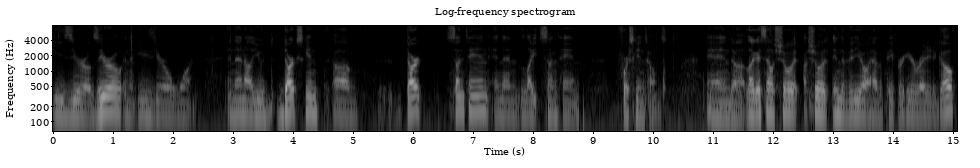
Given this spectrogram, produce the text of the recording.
E00, and then E01. And then I'll use dark skin, um, dark suntan, and then light suntan for skin tones. And uh, like I said, I'll show it. I'll show it in the video. I have a paper here ready to go.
